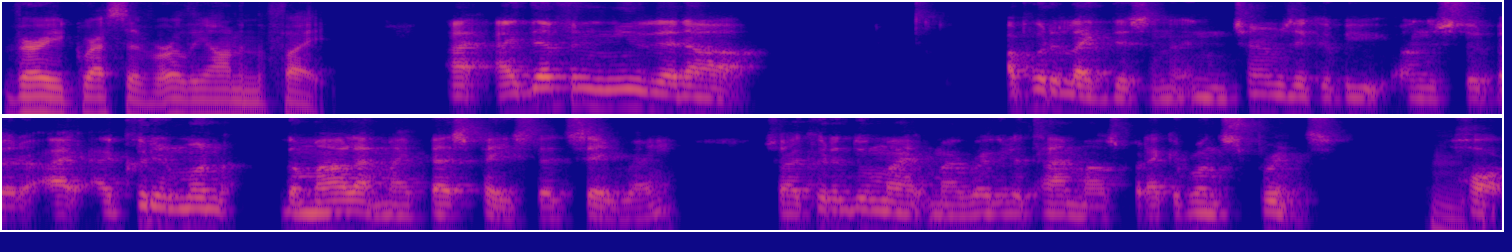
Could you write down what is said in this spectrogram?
very aggressive early on in the fight. I, I definitely knew that. Uh, I'll put it like this, in, in terms it could be understood better. I, I couldn't run the mile at my best pace. Let's say right. so I couldn't do my my regular timeouts, but I could run sprints Hmm. hard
